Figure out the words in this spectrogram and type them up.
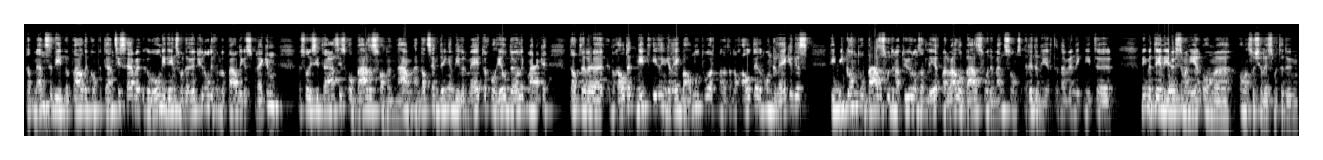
dat mensen die bepaalde competenties hebben, gewoon niet eens worden uitgenodigd voor bepaalde gesprekken, sollicitaties op basis van hun naam. En dat zijn dingen die voor mij toch wel heel duidelijk maken dat er nog altijd niet iedereen gelijk behandeld wordt, maar dat er nog altijd een ongelijkheid is die niet komt op basis hoe de natuur ons dat leert, maar wel op basis hoe de mens soms redeneert. En dat vind ik niet, uh, niet meteen de juiste manier om, uh, om aan socialisme te doen.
